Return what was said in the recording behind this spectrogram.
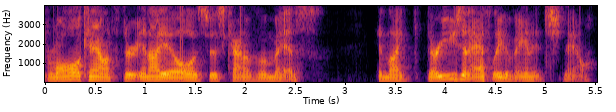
From all accounts, their NIL is just kind of a mess, and like they're using Athlete Advantage now.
